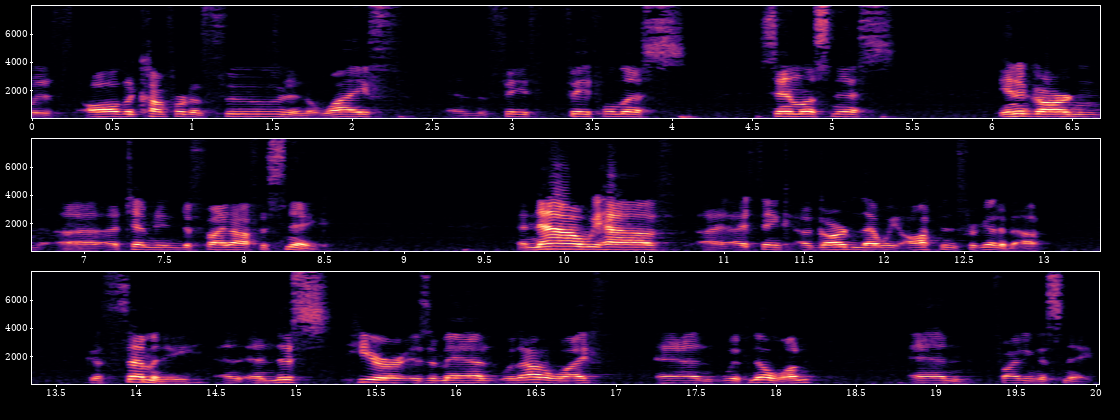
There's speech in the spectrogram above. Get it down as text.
with all the comfort of food and a wife and the faith, faithfulness, sinlessness, in a garden uh, attempting to fight off a snake. And now we have, I, I, think, a garden that we often forget about Gethsemane. And, and this here is a man without a wife and with no one and fighting a snake.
